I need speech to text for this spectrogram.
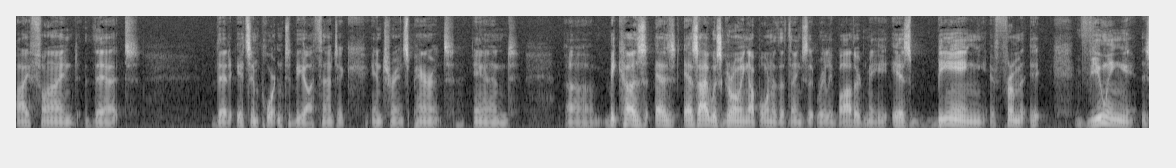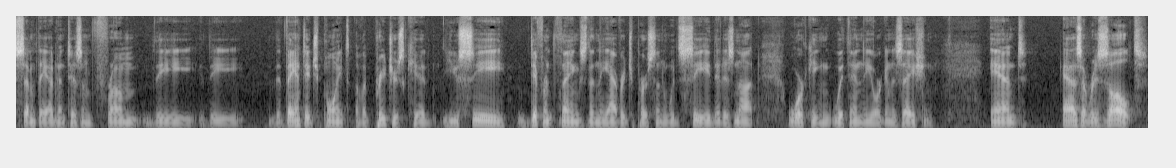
I find that that it's important to be authentic and transparent and uh, because as as I was growing up, one of the things that really bothered me is being from viewing Seventh Day Adventism from the the the vantage point of a preacher's kid. You see different things than the average person would see that is not working within the organization, and as a result,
